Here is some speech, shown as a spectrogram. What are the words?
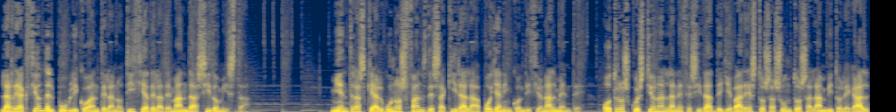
La reacción del público ante la noticia de la demanda ha sido mixta. Mientras que algunos fans de Shakira la apoyan incondicionalmente, otros cuestionan la necesidad de llevar estos asuntos al ámbito legal,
